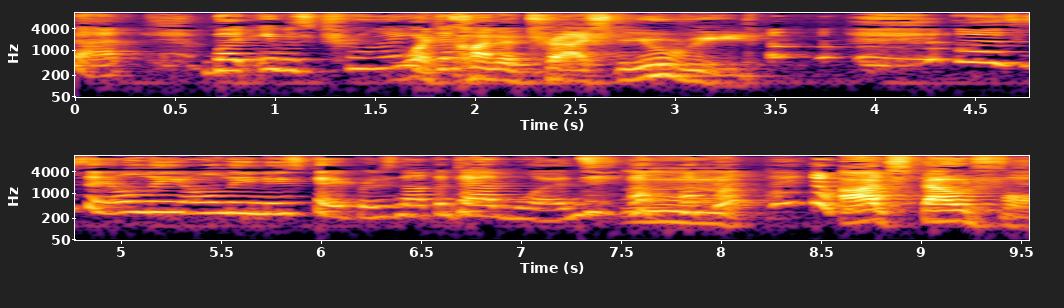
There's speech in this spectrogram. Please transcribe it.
that. But it was trying. What kind of trash do you read? I was to say only only newspapers, not the tabloids. Mm. That's doubtful.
